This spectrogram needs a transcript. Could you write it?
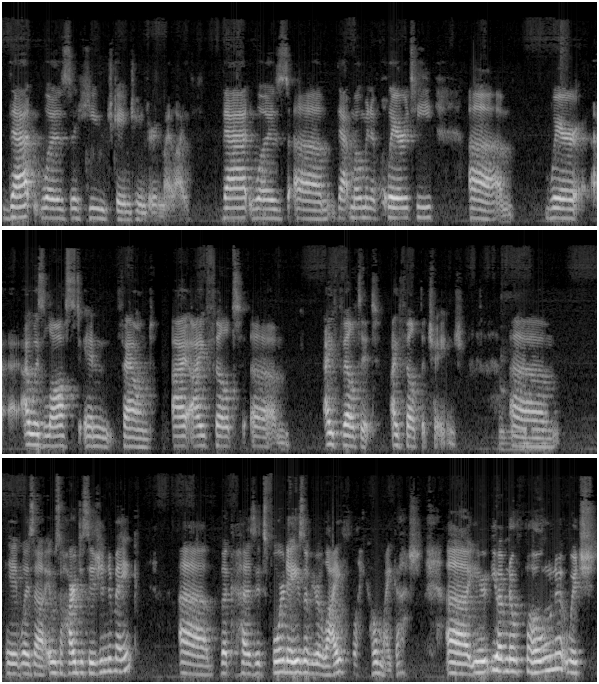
that was a huge game changer in my life. That was um, that moment of clarity. Um, where I was lost and found. I, I felt um, I felt it. I felt the change. Mm-hmm. Um, it was a it was a hard decision to make uh, because it's four days of your life. Like oh my gosh, uh, you you have no phone, which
